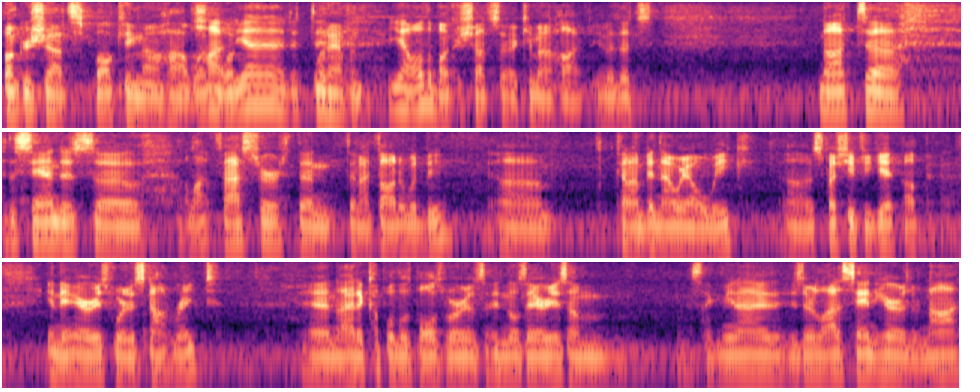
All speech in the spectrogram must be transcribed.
bunker shots. Ball came out hot. What, hot, what- yeah. it- what happened? Yeah, all the bunker shots uh, came out hot. You know, that's not uh, the sand is uh, a lot faster than than I thought it would be. Um, kind of been that way all week, uh, especially if you get up in the areas where it's not raked. And I had a couple of those balls where it was in those areas. I'm, it's like, I mean, I, is there a lot of sand here? Is there not?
